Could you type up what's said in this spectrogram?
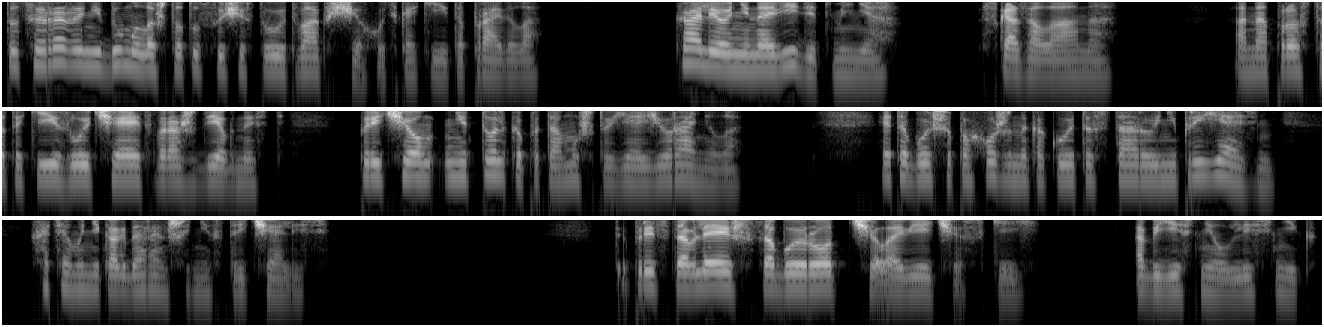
то Церера не думала, что тут существуют вообще хоть какие-то правила. «Калио ненавидит меня», — сказала она. «Она просто-таки излучает враждебность, причем не только потому, что я ее ранила. Это больше похоже на какую-то старую неприязнь, хотя мы никогда раньше не встречались». «Ты представляешь собой род человеческий», — объяснил лесник.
